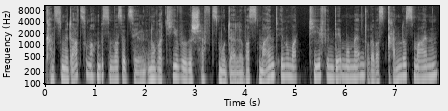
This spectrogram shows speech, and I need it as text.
Kannst du mir dazu noch ein bisschen was erzählen? Innovative Geschäftsmodelle. Was meint innovativ in dem Moment oder was kann das meinen?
